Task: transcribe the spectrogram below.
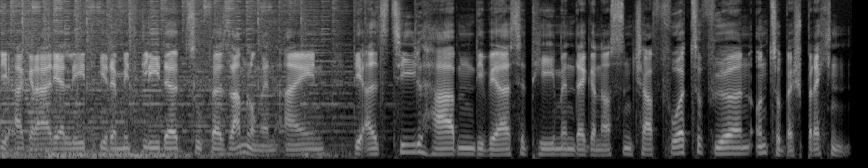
Die Agraria lädt ihre Mitglieder zu Versammlungen ein, die als Ziel haben, diverse Themen der Genossenschaft vorzuführen und zu besprechen.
